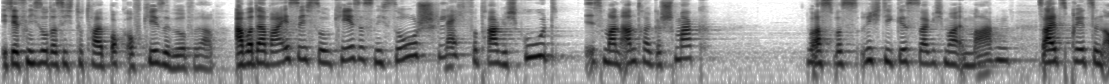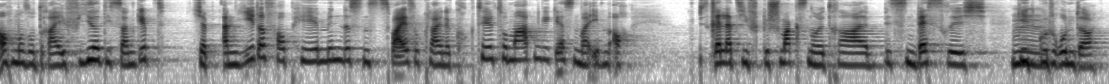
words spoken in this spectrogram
Ist jetzt nicht so, dass ich total Bock auf Käsewürfel habe. Aber da weiß ich so, Käse ist nicht so schlecht, vertrage ich gut, ist mal ein anderer Geschmack was, was richtig ist, sage ich mal, im Magen. Salzbrezeln auch immer so drei, vier, die es dann gibt. Ich habe an jeder VP mindestens zwei so kleine Cocktailtomaten gegessen, weil eben auch relativ geschmacksneutral, bisschen wässrig, geht mm. gut runter.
